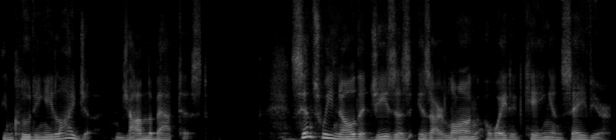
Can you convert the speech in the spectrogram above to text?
including Elijah and John the Baptist. Since we know that Jesus is our long awaited King and Savior,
